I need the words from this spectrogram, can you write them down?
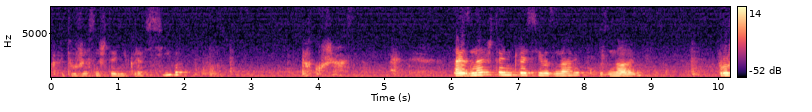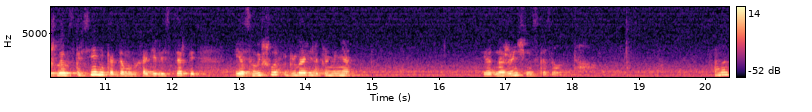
Как это ужасно, что я некрасива. Как ужасно. А я знаю, что я некрасива, знаю, знаю. В прошлое воскресенье, когда мы выходили из церкви, я слышала, как говорили про меня. И одна женщина сказала, да, она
